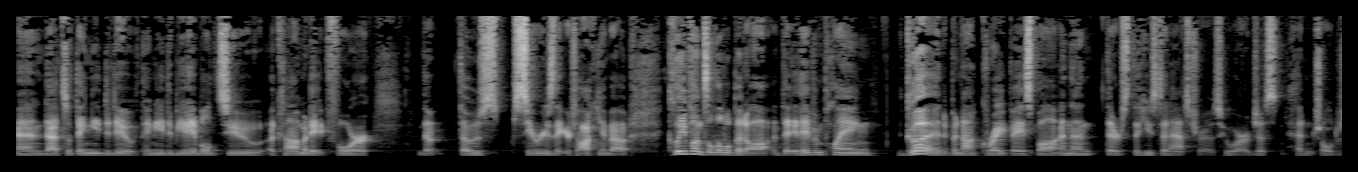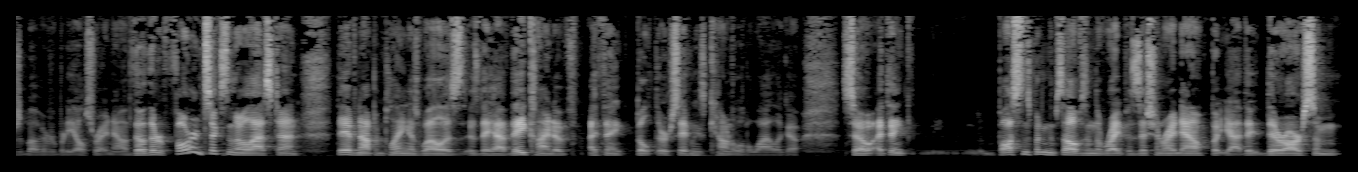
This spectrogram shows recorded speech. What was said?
and that's what they need to do. They need to be able to accommodate for the, those series that you're talking about. Cleveland's a little bit off. They, they've been playing good, but not great baseball. And then there's the Houston Astros, who are just head and shoulders above everybody else right now. Though they're four and six in their last ten, they have not been playing as well as, as they have. They kind of, I think, built their savings account a little while ago. So I think Boston's putting themselves in the right position right now, but yeah, they, there are some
